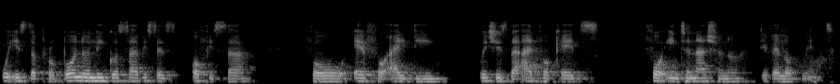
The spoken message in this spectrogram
who is the Pro Bono Legal Services Officer for A4ID, which is the Advocates for International Development.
